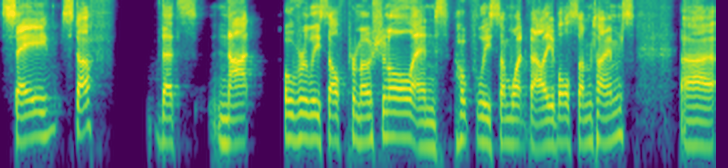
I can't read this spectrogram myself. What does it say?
say stuff that's not overly self promotional and hopefully somewhat valuable sometimes, uh,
